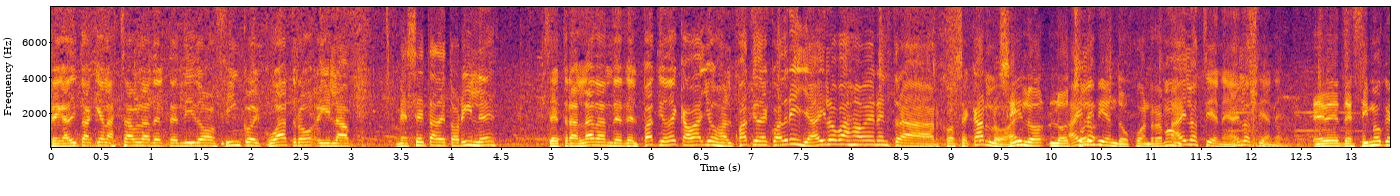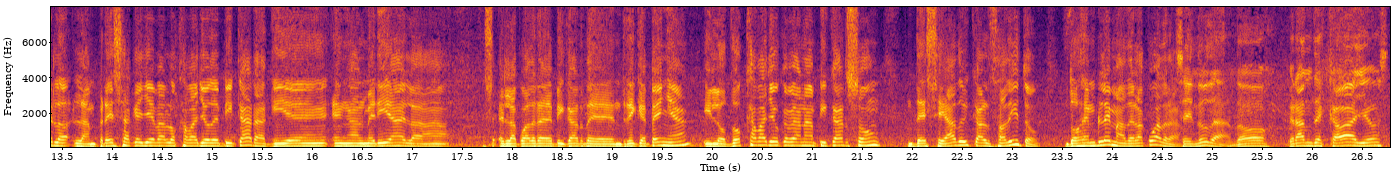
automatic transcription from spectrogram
pegadito aquí a las tablas del tendido 5 y 4 y la meseta de Toriles se trasladan desde el patio de caballos al patio de cuadrilla. Ahí lo vas a ver entrar, José Carlos. Sí, ¿eh? lo, estoy viendo, Juan Ramón. Ahí los tiene, ahí los tiene. Eh, decimos que la, la empresa que lleva los caballos de picar aquí en, en Almería en la, en la cuadra de picar de Enrique Peña y los dos caballos que van a picar son Deseado y Calzadito, dos emblemas de la cuadra. Sin duda, dos grandes caballos.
